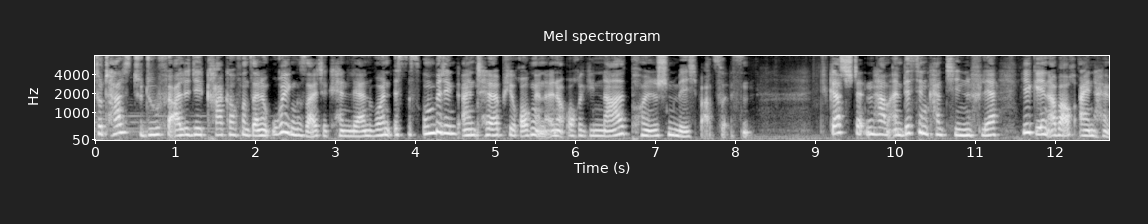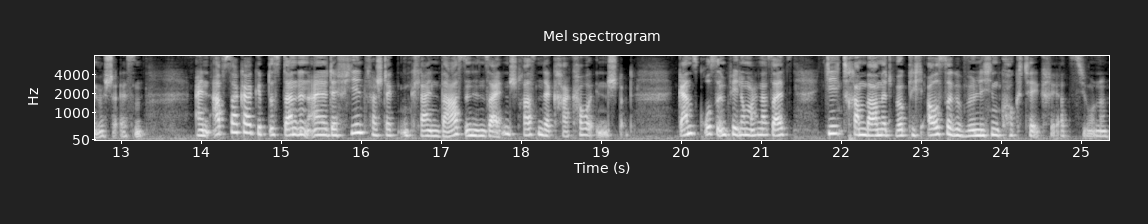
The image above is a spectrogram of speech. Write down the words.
Totales To-Do für alle, die Krakau von seiner urigen Seite kennenlernen wollen, ist es unbedingt, einen Teller Piroggen in einer original polnischen Milchbar zu essen. Die Gaststätten haben ein bisschen Kantinenflair, hier gehen aber auch Einheimische essen. Einen Absacker gibt es dann in einer der vielen versteckten kleinen Bars in den Seitenstraßen der Krakauer Innenstadt. Ganz große Empfehlung meinerseits, die Trambar mit wirklich außergewöhnlichen Cocktailkreationen.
